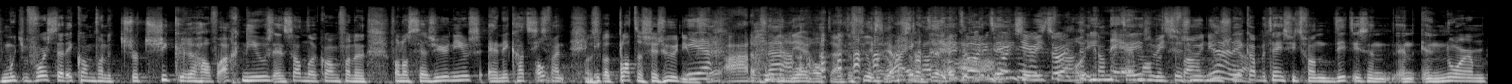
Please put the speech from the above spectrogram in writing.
je moet je voorstellen, ik kwam van het soort chicere half acht nieuws. En Sandra kwam van een, van een zes uur nieuws. En ik had zoiets van. Oh, Dat is wat platte zes uur nieuws. Ja. hè? Ah, dat Nou. ordinair altijd. Dat viel me Ja, ik had, ik meteen zoiets van. Ik had Ordinair, meteen zoiets van. ja. ik had meteen zoiets van. Dit is een, een enorm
